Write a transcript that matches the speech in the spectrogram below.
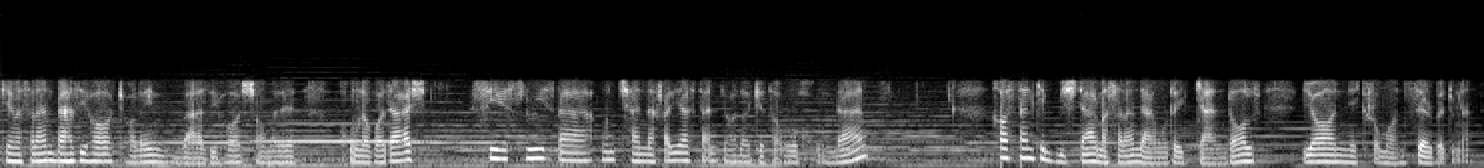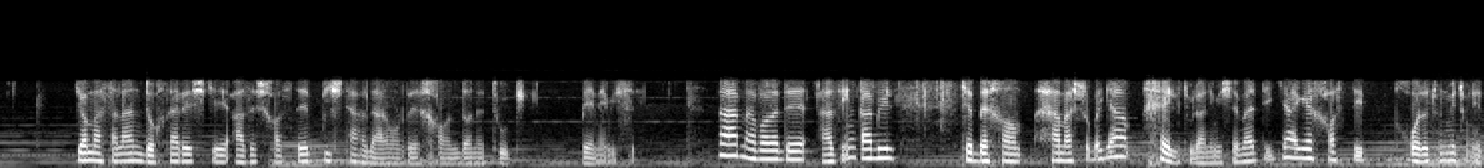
که مثلا بعضی ها که حالا این بعضی ها شامل خانوادهش سی اس لویس و اون چند نفری هستن که حالا کتاب رو خوندن خواستن که بیشتر مثلا در مورد گندالف یا نکرومانسر بدونن. یا مثلا دخترش که ازش خواسته بیشتر در مورد خاندان توک بنویسه. و موارد از این قبیل که بخوام همش رو بگم خیلی طولانی میشه. و دیگه اگه خواستید خودتون می‌تونید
